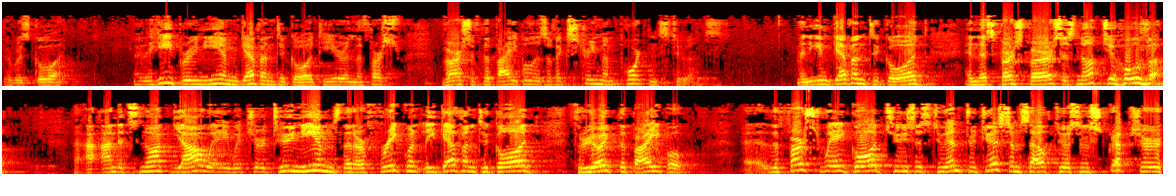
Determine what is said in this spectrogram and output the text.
there was God. Now, the Hebrew name given to God here in the first verse of the Bible is of extreme importance to us. The name given to God in this first verse is not Jehovah, and it's not Yahweh, which are two names that are frequently given to God throughout the Bible. Uh, the first way God chooses to introduce himself to us in Scripture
